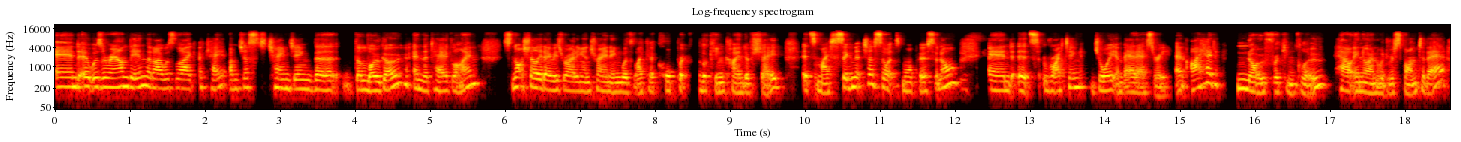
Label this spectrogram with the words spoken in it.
And it was around then that I was like, okay, I'm just changing the the logo and the tagline. It's not Shelley Davies writing and training with like a corporate looking kind of shape. It's my signature, so it's more personal, and it's writing joy and badassery. And I had no freaking clue how anyone would respond to that.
